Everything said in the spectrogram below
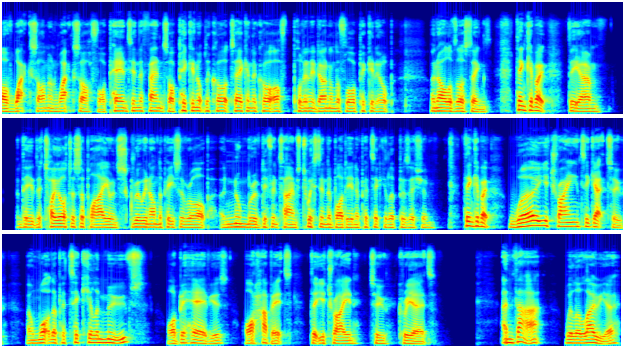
of wax on and wax off, or painting the fence, or picking up the coat, taking the coat off, pulling it down on the floor, picking it up, and all of those things. Think about the um, the the Toyota supplier and screwing on the piece of rope a number of different times, twisting the body in a particular position. Think about where you're trying to get to and what are the particular moves or behaviors or habits that you're trying to create. And that will allow you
